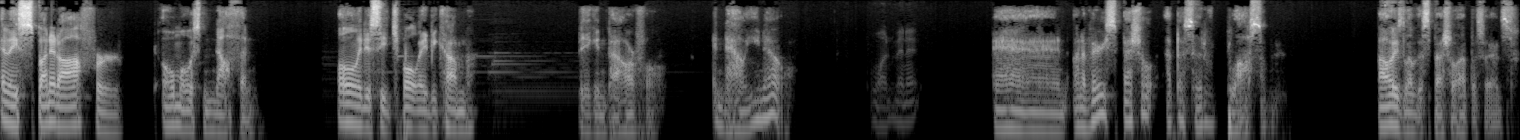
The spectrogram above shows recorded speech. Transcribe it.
And they spun it off for almost nothing only to see Chipotle become big and powerful. And now you know. One minute. And on a very special episode of Blossom, I always love the special episodes.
